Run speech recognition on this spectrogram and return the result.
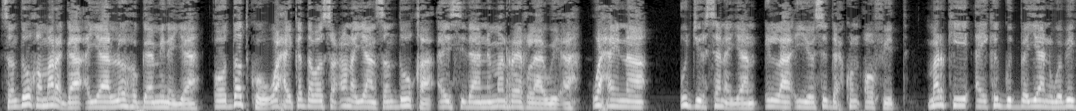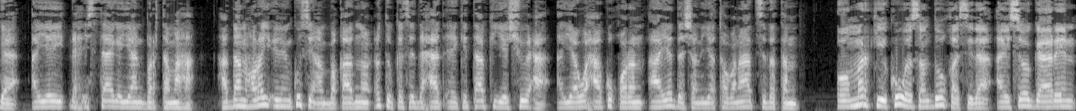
Sanduuqa maragga ayaa loo hoggaaminayaa oo dadku waxay ka daba soconayaan sanduuqa ay sidaan niman reer laawi ah waxayna u jirsanayaan ilaa iyo saddex kun oo fiit. Markii ay ka gudbayaan webiga ayay dhex istaagayaan bartamaha. Haddaan horay idinku sii ambaqaadno cutubka saddexaad ee kitaabkii yeshuuca ayaa waxaa ku qoran aayadda shan iyo tobanaad sida tan oo markii kuwa sanduuqa sida ay soo gaareen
